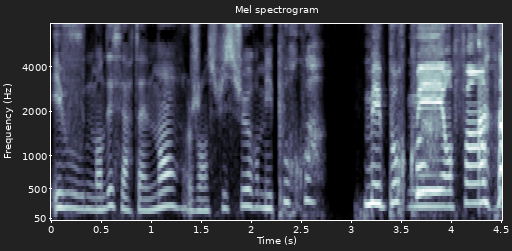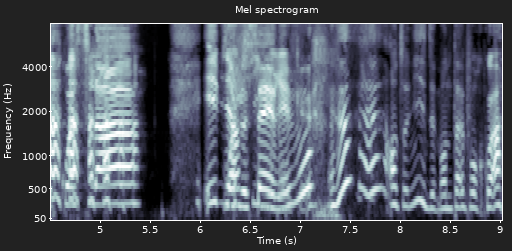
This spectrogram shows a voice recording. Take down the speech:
Et vous vous demandez certainement, j'en suis sûre, mais pourquoi? Mais pourquoi? Mais enfin, pourquoi cela? Eh bien, figurez-vous. Anthony ne se demande pas pourquoi.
